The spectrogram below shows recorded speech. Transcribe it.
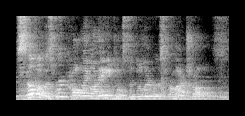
Some of us, we're calling on angels to deliver us from our troubles.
